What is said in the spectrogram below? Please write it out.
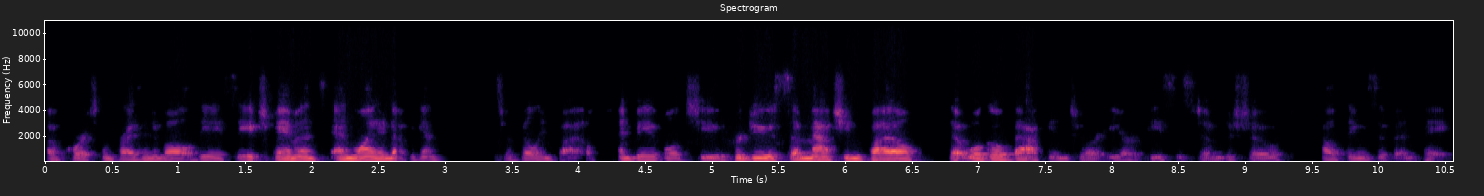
of course, comprising of all of the ACH payments, and line it up against our billing file, and be able to produce a matching file that will go back into our ERP system to show how things have been paid.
